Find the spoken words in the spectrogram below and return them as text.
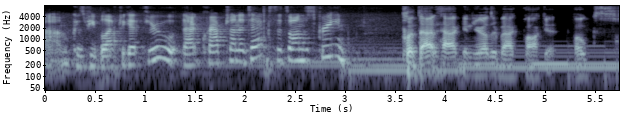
because um, people have to get through that crap ton of text that's on the screen. Put that hack in your other back pocket, folks.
